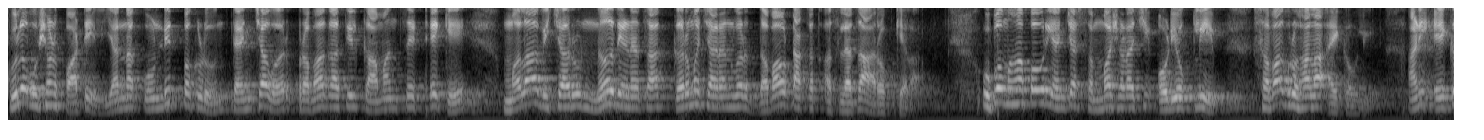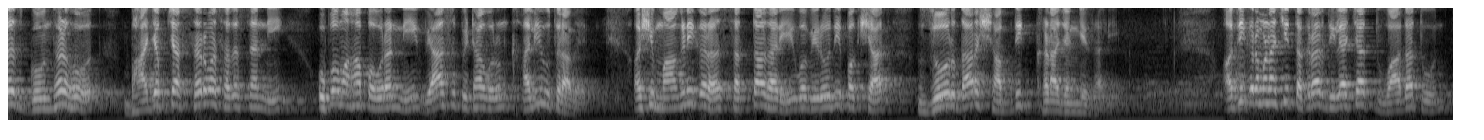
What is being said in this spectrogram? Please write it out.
कुलभूषण पाटील यांना कोंडीत पकडून त्यांच्यावर प्रभागातील कामांचे ठेके मला विचारून न देण्याचा कर्मचाऱ्यांवर दबाव टाकत असल्याचा आरोप केला. उपमहापौर यांच्या संभाषणाची ऑडिओ क्लिप सभागृहाला ऐकवली आणि एकच गोंधळ होत भाजपच्या सर्व सदस्यांनी उपमहापौरांनी व्यासपीठावरून खाली उतरावे अशी मागणी करत सत्ताधारी व विरोधी पक्षात जोरदार शाब्दिक खडाजंगी झाली. अतिक्रमणाची तक्रार दिल्याच्या वादातून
